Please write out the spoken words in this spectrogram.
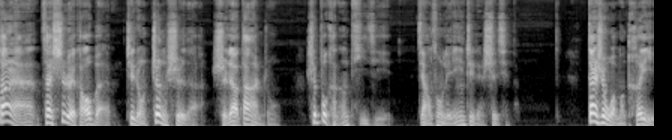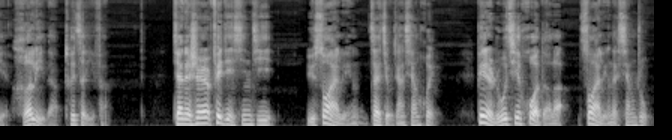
当然，在事略稿本这种正式的史料档案中是不可能提及蒋宋联姻这件事情的，但是我们可以合理的推测一番：蒋介石费尽心机。与宋霭龄在九江相会，并且如期获得了宋霭龄的相助，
